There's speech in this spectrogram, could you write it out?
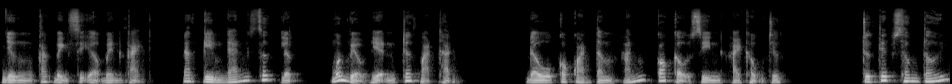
Nhưng các binh sĩ ở bên cạnh đang kìm nén sức lực muốn biểu hiện trước mặt thần, đâu có quan tâm hắn có cầu xin hay không chứ. Trực tiếp xông tới,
